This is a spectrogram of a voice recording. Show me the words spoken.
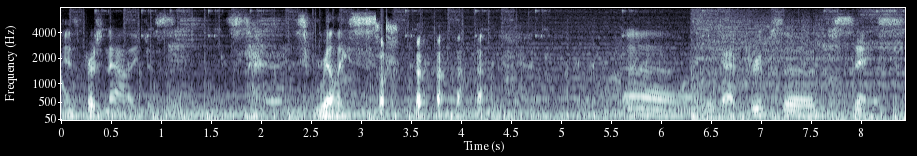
his personality just it's really sucks. Uh, we got groups of six.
